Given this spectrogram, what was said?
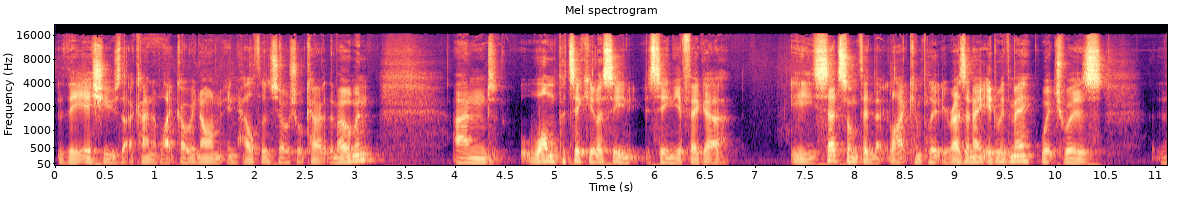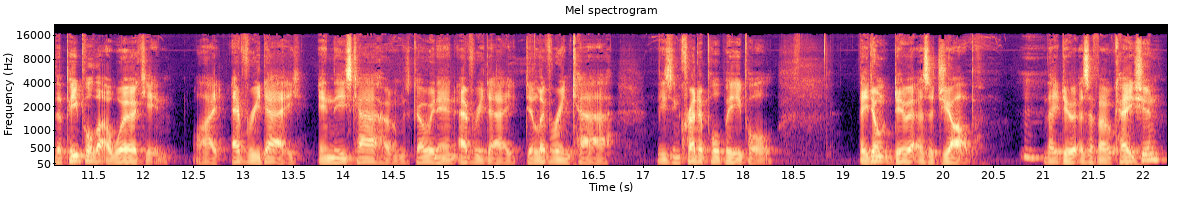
the issues that are kind of like going on in health and social care at the moment. And one particular sen- senior figure, he said something that like completely resonated with me, which was the people that are working like every day in these care homes, going in every day, delivering care, these incredible people, they don't do it as a job. Mm-hmm. They do it as a vocation.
